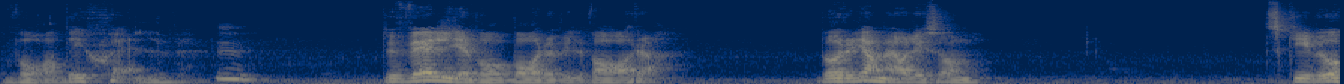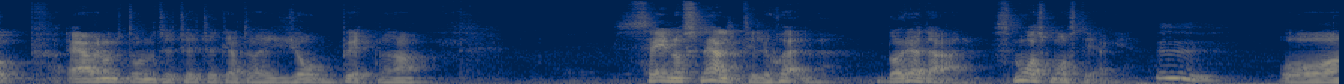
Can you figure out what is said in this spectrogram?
var dig själv. Mm. Du väljer vad, vad du vill vara. Börja med att liksom skriva upp, även om du, om du tycker att det är jobbigt. Men, säg något snällt till dig själv. Börja där. Små, små steg. Mm. Och,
